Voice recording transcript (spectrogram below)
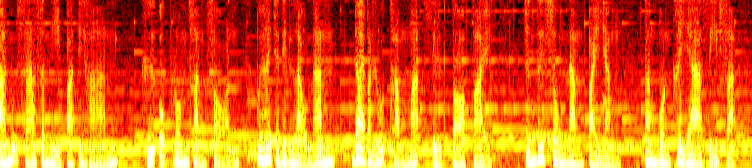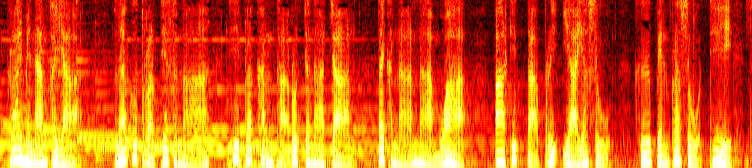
อนุสาสนีปาฏิหาริย์คืออบรมสั่งสอนเพื่อให้ชดินเหล่านั้นได้บรรลุธรรมะสืบต่อไป จึงได้ทรงนำไปยังตำบลขยาศีสะใกล้แม่น้ำขยา แล้วก็ตรัสเทศนาที่พระคันธารจนาจารย์ ได้ขนานนามว่า อาทิตตปริยายสูตร คือเป็นพระสูตรที่แส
